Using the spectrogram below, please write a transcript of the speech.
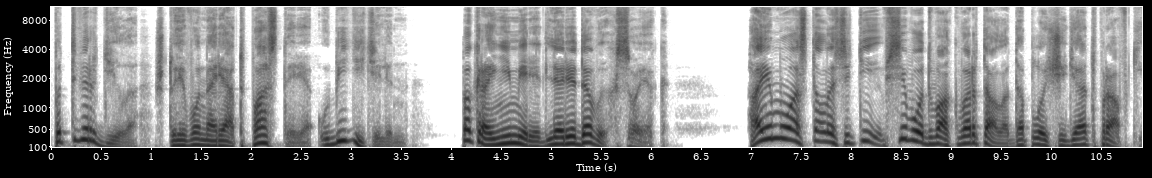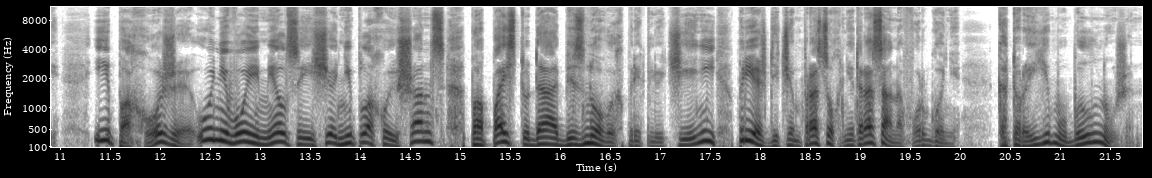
подтвердила, что его наряд пастыря убедителен, по крайней мере для рядовых соек а ему осталось идти всего два квартала до площади отправки, и, похоже, у него имелся еще неплохой шанс попасть туда без новых приключений, прежде чем просохнет роса на фургоне, который ему был нужен.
